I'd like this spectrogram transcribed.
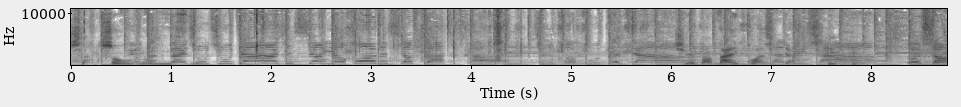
享受鱿鱼丝。先把麦关掉。多少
